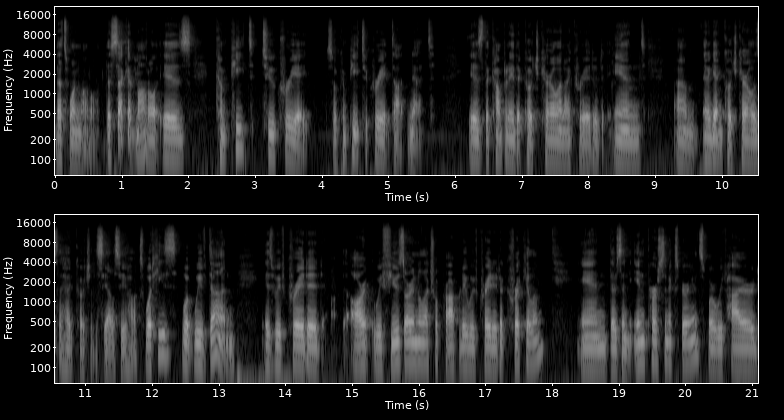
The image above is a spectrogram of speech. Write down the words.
that's one model. The second model is compete to create. So compete to create.net is the company that Coach Carroll and I created, and um, and again, Coach Carroll is the head coach of the Seattle Seahawks. What he's what we've done is we've created our we've fused our intellectual property. We've created a curriculum, and there's an in-person experience where we've hired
